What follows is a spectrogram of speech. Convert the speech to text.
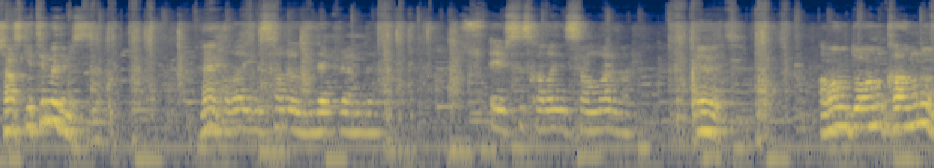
Şans getirmedi mi size? He? Kadar insan öldü depremde. Evsiz kalan insanlar var. Evet. Ama bu doğanın kanunu.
